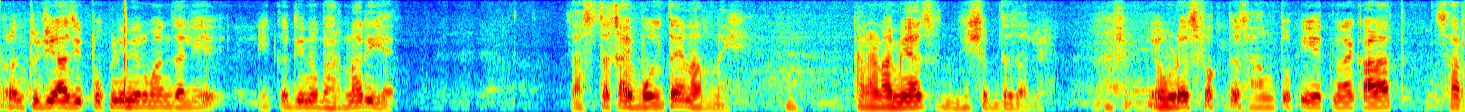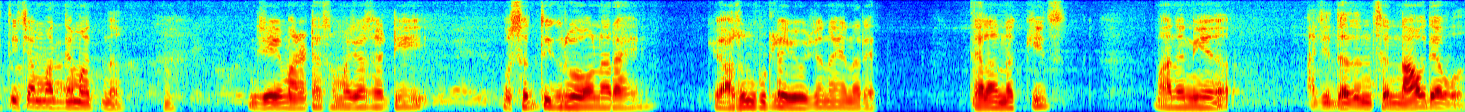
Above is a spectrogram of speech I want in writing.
परंतु जी आज ही पोकळी निर्माण झाली आहे ही कधी न भरणारी आहे जास्त काय बोलता येणार नाही. कारण आम्ही आज निशब्द झालो आहे एवढंच फक्त सांगतो की येणाऱ्या काळात सारथीच्या माध्यमातून जे मराठा समाजासाठी वसतिगृह होणार आहे किंवा अजून कुठल्या योजना येणार आहेत? त्याला नक्कीच माननीय अजितदादांचं नाव द्यावं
